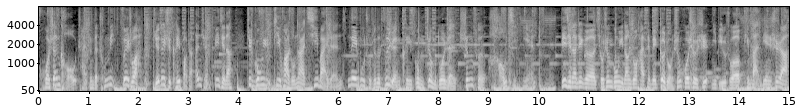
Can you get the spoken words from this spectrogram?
火山口产生的冲力。所以说啊，绝对是可以保障安全的，并且呢，这个。公寓计划容纳七百人，内部储存的资源可以供这么多人生存好几年，并且呢，这个求生公寓当中还配备各种生活设施，你比如说平板电视啊、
